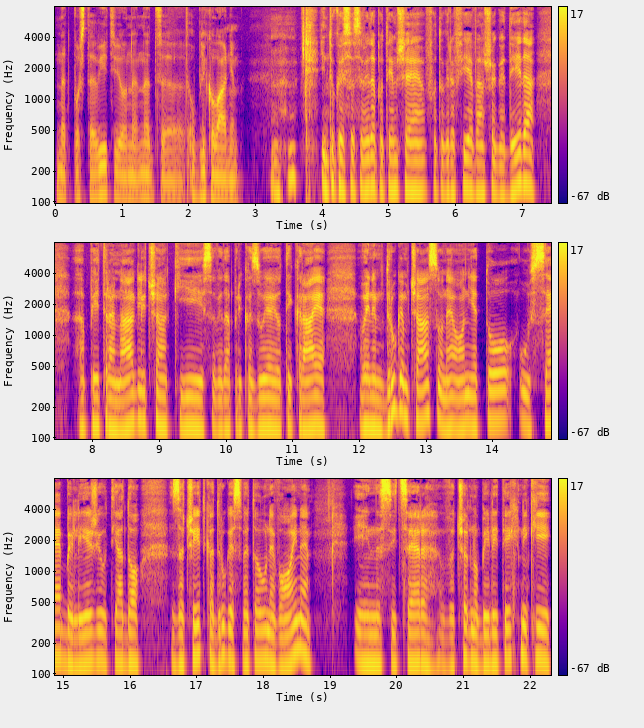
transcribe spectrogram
nad postavitvijo, nad, nad oblikovanjem. Mhm. In tukaj so seveda potem še fotografije vašega deda, eh, Petra Nagliča, ki seveda prikazujejo te kraje v enem drugem času. Ne? On je to vse beležil tja do začetka druge svetovne vojne. in sicer v črno-beli tehniki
